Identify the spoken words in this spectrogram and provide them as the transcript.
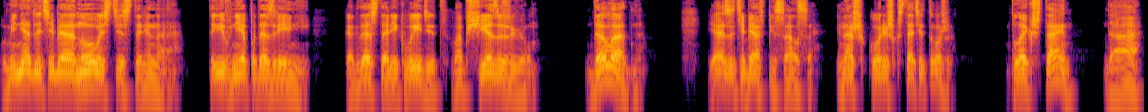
У меня для тебя новости, старина. Ты вне подозрений. Когда старик выйдет, вообще заживем. Да ладно. Я за тебя вписался. И наш кореш, кстати, тоже. Блэкштайн? Да.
